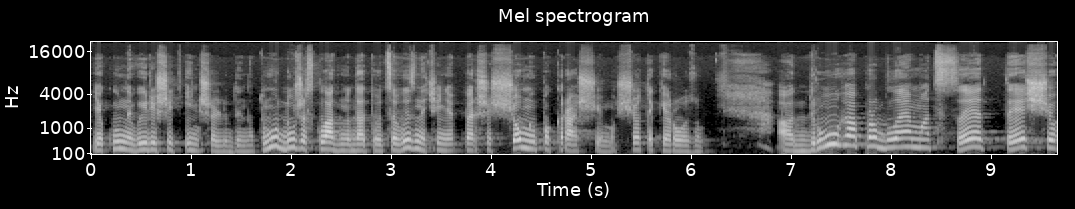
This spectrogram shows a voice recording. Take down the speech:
яку не вирішить інша людина. Тому дуже складно дати оце визначення. Перше, що ми покращуємо, що таке розум. А друга проблема це те, що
